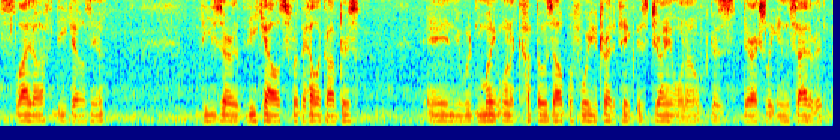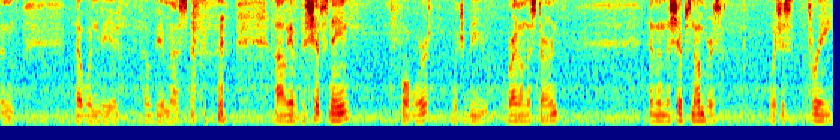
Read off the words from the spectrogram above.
slide off decals here. These are the decals for the helicopters and you would might want to cut those out before you try to take this giant one out because they're actually inside of it and that wouldn't be a, that would be a mess. uh, we have the ship's name, Fort Worth, which would be right on the stern and then the ship's numbers, which is three,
